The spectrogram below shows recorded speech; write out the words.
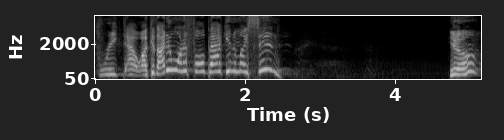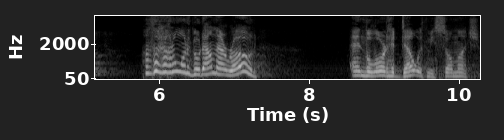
freaked out because I didn't want to fall back into my sin. You know? I was like, I don't want to go down that road. And the Lord had dealt with me so much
